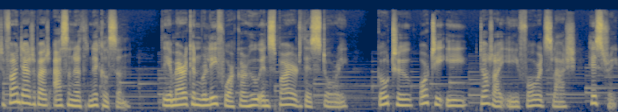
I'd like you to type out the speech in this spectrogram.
To find out about Asenath Nicholson, the American relief worker who inspired this story, go to rte.ie forward slash history.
